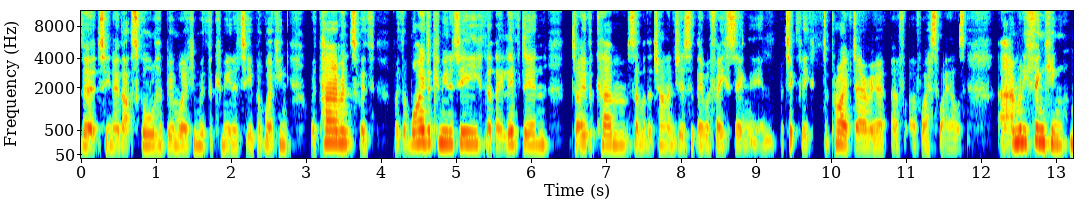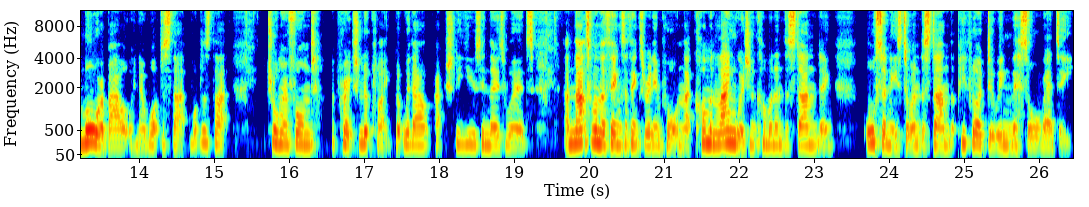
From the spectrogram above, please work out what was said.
that, you know, that school had been working with the community, but working with parents, with, with the wider community that they lived in to overcome some of the challenges that they were facing in particularly deprived area of, of West Wales. Uh, and really thinking more about, you know, what does that, what does that trauma informed approach look like, but without actually using those words. And that's one of the things I think is really important that common language and common understanding also needs to understand that people are doing this already.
